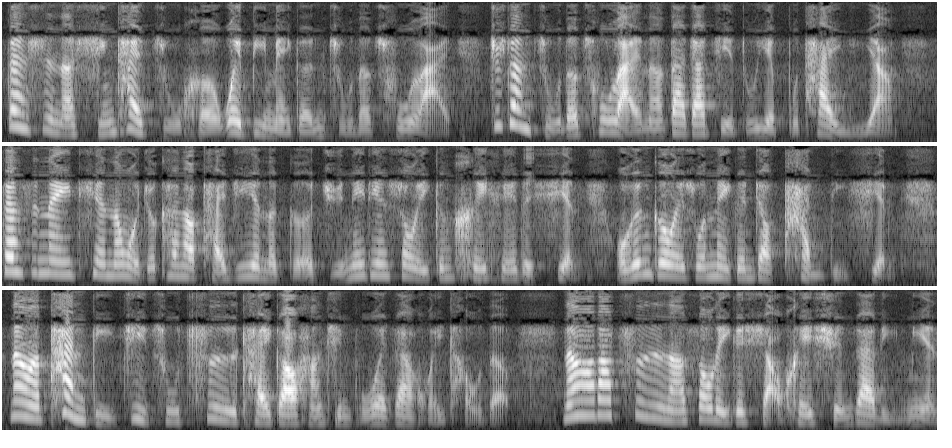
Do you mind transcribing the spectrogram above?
但是呢，形态组合未必每个人组得出来，就算组得出来呢，大家解读也不太一样。但是那一天呢，我就看到台积电的格局，那天收了一根黑黑的线。我跟各位说，那根叫探底线。那探底既出，次日开高，行情不会再回头的。然后它次日呢收了一个小黑悬在里面，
